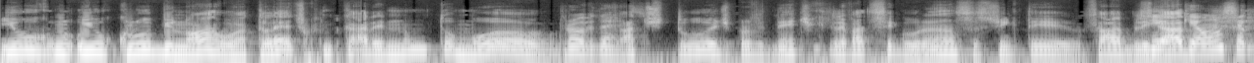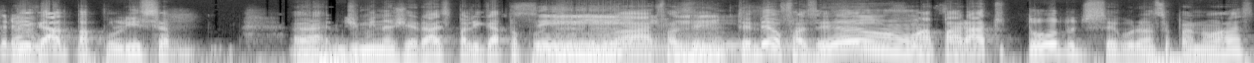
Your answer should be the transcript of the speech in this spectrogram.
E o, e o clube, o Atlético, cara, ele não tomou Providência. atitude, providente, tinha que levar de seguranças, tinha que ter, sabe, Tinha ligado. o quê? Um segurança? Ligado pra polícia ah, de Minas Gerais para ligar para polícia Sim, lá, fazer, sim, entendeu? sim, fazer sim, um sim, aparato todo de segurança para nós,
